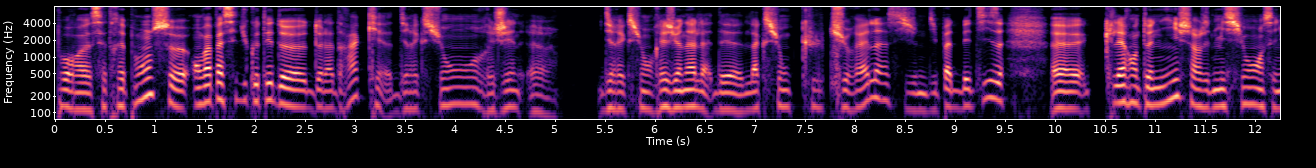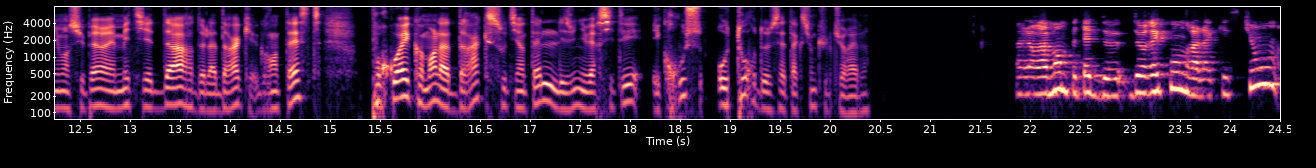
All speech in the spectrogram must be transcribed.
pour cette réponse. On va passer du côté de la DRAC, direction régionale direction régionale de l'action culturelle, si je ne dis pas de bêtises. Euh, Claire Anthony, chargée de mission enseignement supérieur et métier d'art de la DRAC Grand Est. Pourquoi et comment la DRAC soutient-elle les universités et CRUS autour de cette action culturelle? Alors avant peut-être de, répondre à la question,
